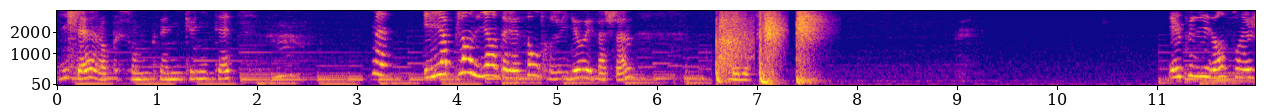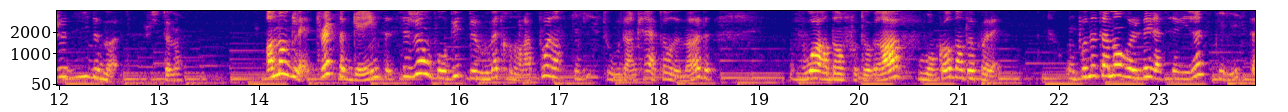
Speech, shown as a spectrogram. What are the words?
Dit-elle alors que son look n'a ni queue ni tête. Ouais. Il y a plein de liens intéressants entre jeux vidéo et fashion, mais le plus... Et le plus évident sont les jeux dits de mode, justement. En anglais, Dress Up Games, ces jeux ont pour but de vous mettre dans la peau d'un styliste ou d'un créateur de mode, voire d'un photographe ou encore d'un top modèle. On peut notamment relever la série Jeune Styliste,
